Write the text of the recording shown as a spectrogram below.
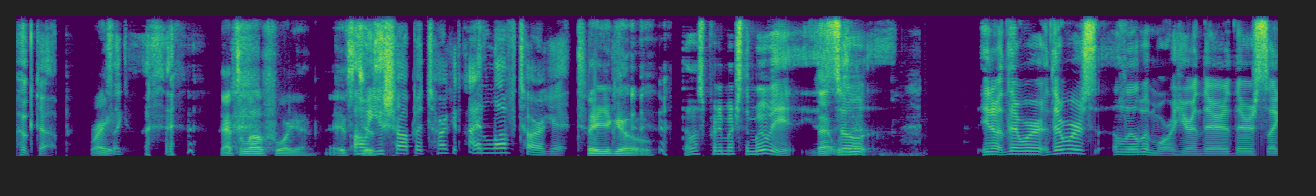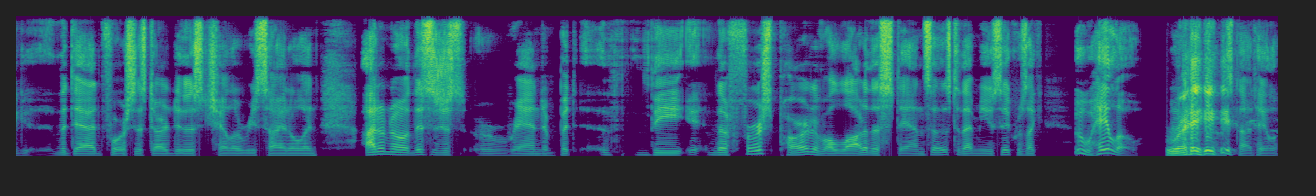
hooked up. Right. It's like That's love for you. It's oh, just, you shop at Target. I love Target. there you go. That was pretty much the movie. That was it. You know, there were there was a little bit more here and there. There's like the dad forces daughter to do this cello recital, and I don't know. This is just random, but the the first part of a lot of the stanzas to that music was like, "Ooh, Halo." Right? No, it's not Halo.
